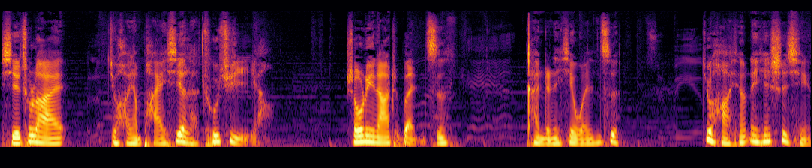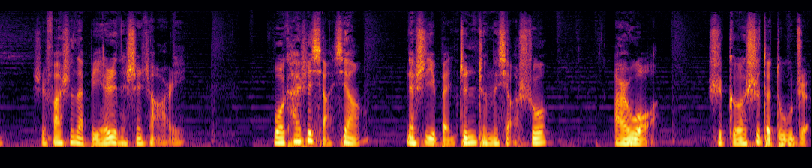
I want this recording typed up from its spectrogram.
写出来就好像排泄了出去一样，手里拿着本子，看着那些文字，就好像那些事情。是发生在别人的身上而已。我开始想象，那是一本真诚的小说，而我是格式的读者，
